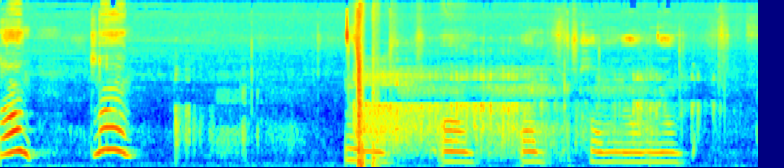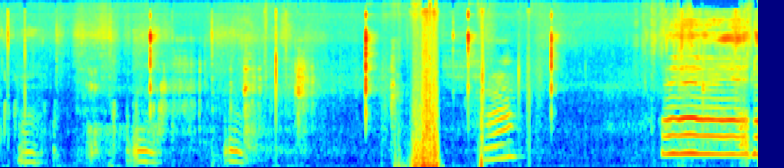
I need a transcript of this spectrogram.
Lan, lan. Nyom, am, am, ham, nyom, nyom. Hmm. Hmm. Hmm. Ha? Aa, ne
